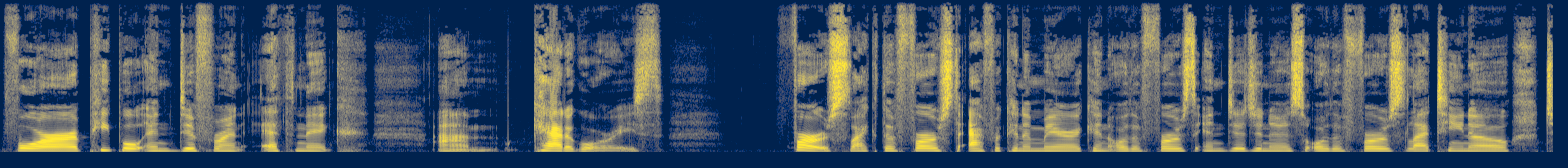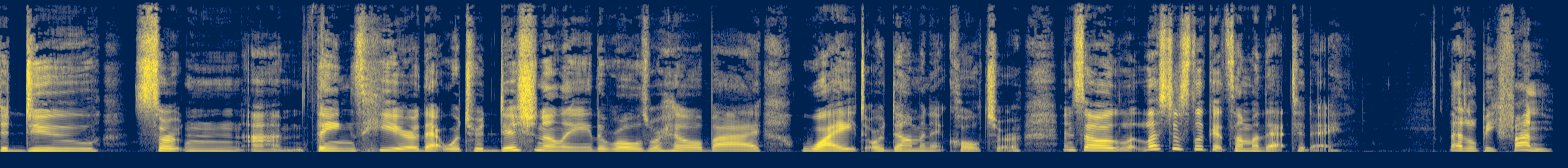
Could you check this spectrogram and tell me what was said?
for people in different ethnic um, categories? First, like the first African American or the first indigenous or the first Latino to do certain um, things here that were traditionally the roles were held by white or dominant culture. And so let's just look at some of that today. That'll be fun.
